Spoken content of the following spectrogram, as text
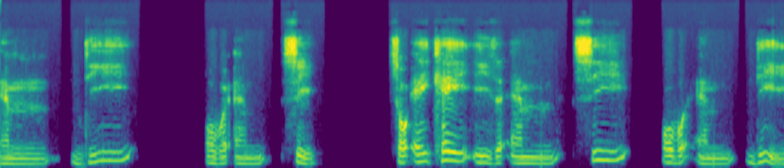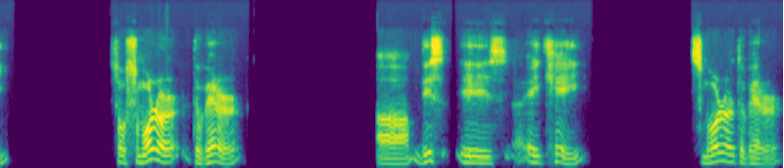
MD over MC. So AK is MC over MD. So smaller the better. Uh, this is AK. Smaller the better.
